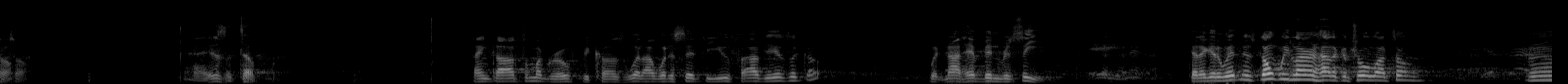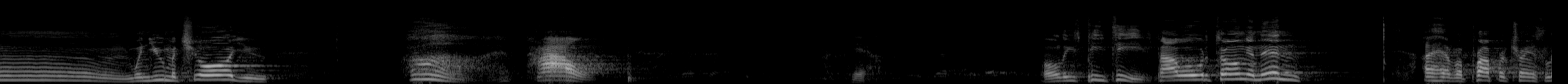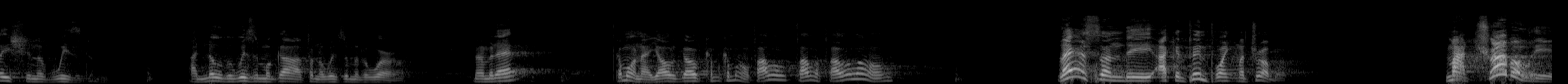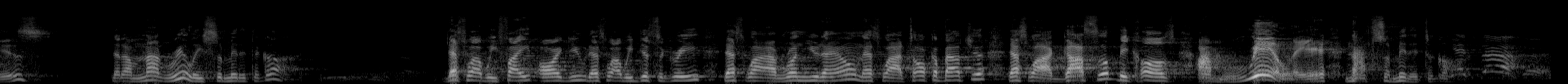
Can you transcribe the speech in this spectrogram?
tongue. this is a tough one. Thank God for my growth because what I would have said to you five years ago would not have been received. Can I get a witness? Don't we learn how to control our tongue? Mm, when you mature, you oh, have power. Yeah. All these PTs, power over the tongue, and then I have a proper translation of wisdom. I know the wisdom of God from the wisdom of the world. Remember that? Come on now, y'all, y'all come, come on, follow, follow, follow along. Last Sunday, I can pinpoint my trouble. My trouble is that I'm not really submitted to God. That's why we fight, argue. That's why we disagree. That's why I run you down. That's why I talk about you. That's why I gossip because I'm really not submitted to God.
